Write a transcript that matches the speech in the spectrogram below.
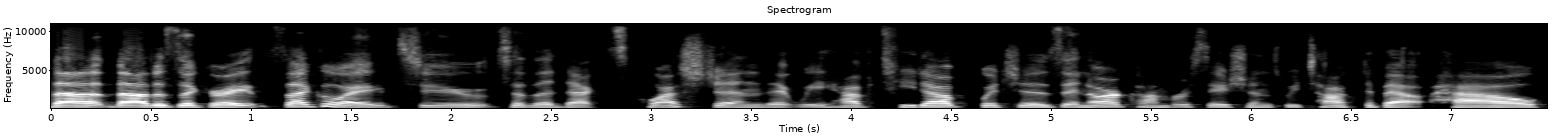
that that is a great segue to to the next question that we have teed up, which is in our conversations we talked about how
